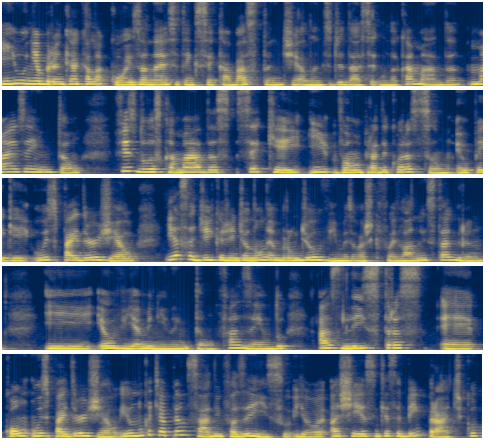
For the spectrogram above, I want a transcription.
E unha branca é aquela coisa, né? Você tem que secar bastante ela antes de dar a segunda camada. Mas aí então, fiz duas camadas, sequei e vamos para decoração. Eu peguei o Spider Gel. E essa dica, gente, eu não lembro onde eu vi, mas eu acho que foi lá no Instagram. E eu vi a menina então fazendo as listras é, com o Spider Gel. E eu nunca tinha pensado em fazer isso. E eu achei assim que ia ser bem prático.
